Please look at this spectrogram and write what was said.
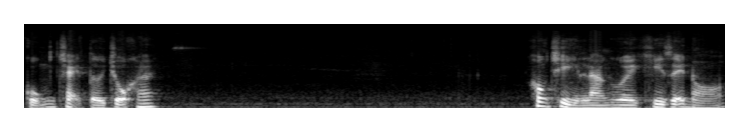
Cũng chạy tới chỗ khác. Không chỉ là người khi dễ nó,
